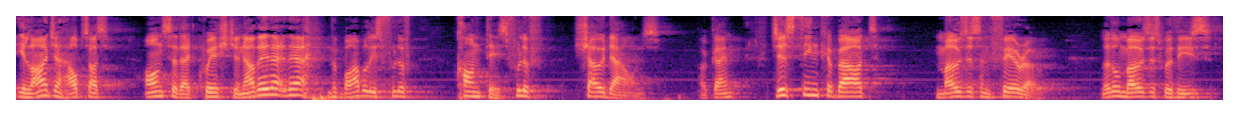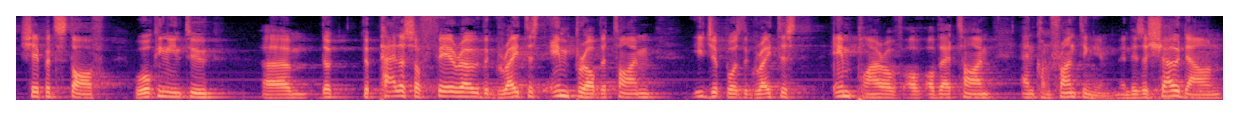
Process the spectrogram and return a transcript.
Elijah helps us answer that question. Now, they're, they're, the Bible is full of contests, full of showdowns. Okay? Just think about Moses and Pharaoh little Moses with his shepherd's staff walking into um, the, the palace of Pharaoh, the greatest emperor of the time. Egypt was the greatest empire of, of, of that time, and confronting him. And there's a showdown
